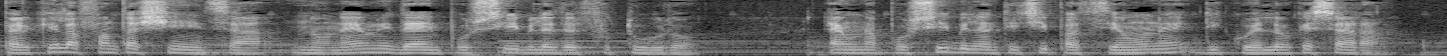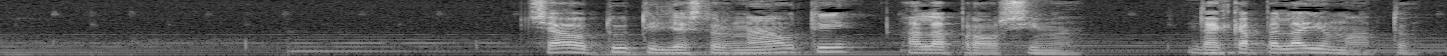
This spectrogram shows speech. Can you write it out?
Perché la fantascienza non è un'idea impossibile del futuro, è una possibile anticipazione di quello che sarà. Ciao a tutti gli astronauti, alla prossima, dal cappellaio matto.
